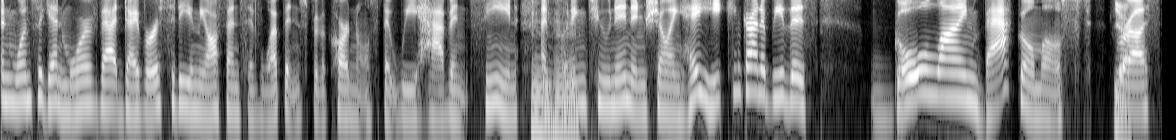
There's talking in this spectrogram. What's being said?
And once again, more of that diversity in the offensive weapons for the Cardinals that we haven't seen, and Mhm. putting Tune in and showing, hey, he can kind of be this goal line back almost for Yeah. us.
